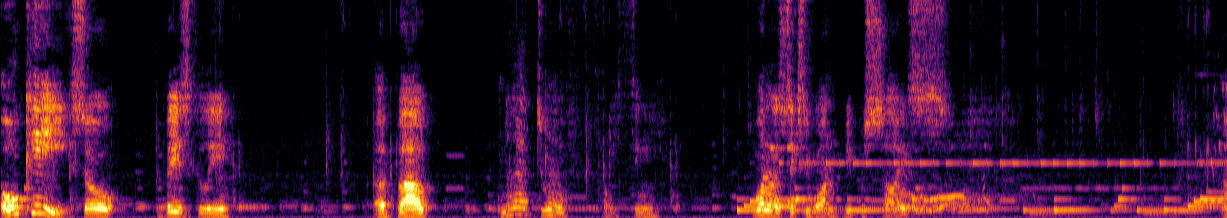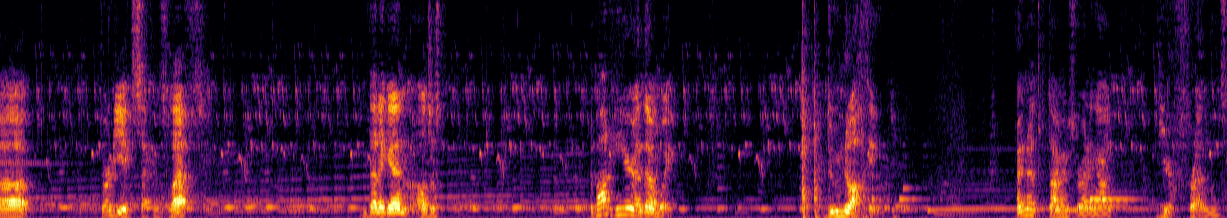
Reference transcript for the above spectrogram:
Okay, so basically about not 240 thingy 161 be precise uh 38 seconds left then again I'll just about here and then wait do nothing I know the time is running out dear friends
